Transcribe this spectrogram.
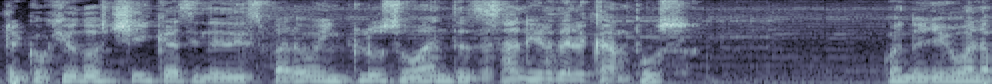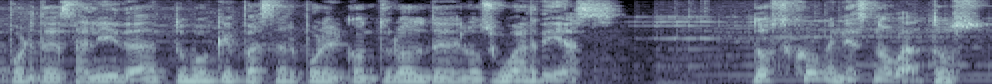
Recogió dos chicas y le disparó incluso antes de salir del campus. Cuando llegó a la puerta de salida, tuvo que pasar por el control de los guardias. Dos jóvenes novatos.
